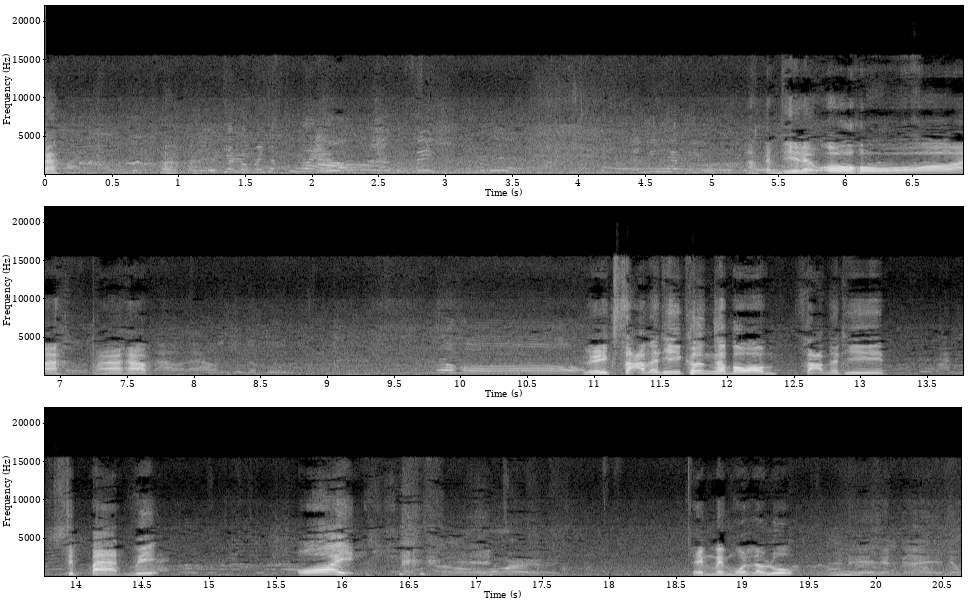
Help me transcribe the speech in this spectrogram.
ฮะอะหรือจะลงไปสักถ้วยอะเต็มที่เลยโอ้โหอะมาครับโอ้โหเหลืออีกสามนาทีครึ่งครับผมสามนาทีสิบแปดวิ โอ้ยโอ้ยเต็มไปหมดแล้วลูกเอ๊ะยังไงหนู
